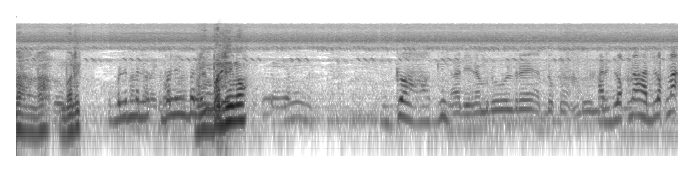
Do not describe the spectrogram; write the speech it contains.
Lah, lah, balik. Balin balin balin Balin, balin. balin oh. Gagi. Adi na mudul re, adlok na mudul. Hadlok na, hadlok na.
